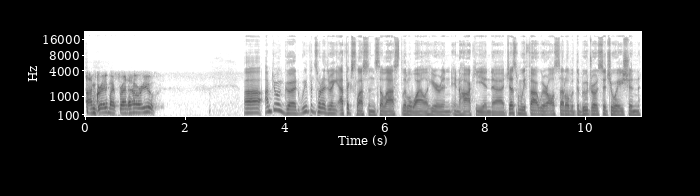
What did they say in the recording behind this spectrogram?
I'm great, my friend. How are you? Uh, I'm doing good. We've been sort of doing ethics lessons the last little while here in, in hockey. And uh, just when we thought we were all settled with the Boudreau situation,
